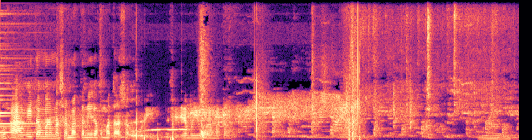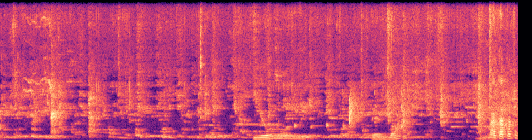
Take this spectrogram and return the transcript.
Makakita mo naman sa mata nila kung mataas sa uri. Kasi mo yung mga mata. Mm. Yun. Diba? Bata pa to.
